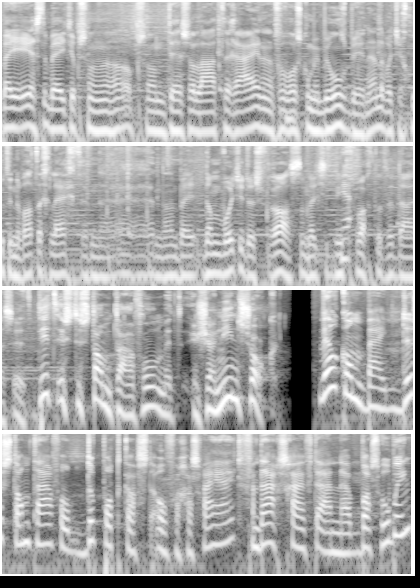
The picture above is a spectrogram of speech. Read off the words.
ben je eerst een beetje op zo'n, op zo'n desolaat terrein. En vervolgens kom je bij ons binnen. En dan word je goed in de watten gelegd. En, uh, en dan, ben je, dan word je dus verrast. Omdat je het niet Ja. verwacht dat het daar zit. Dit is de stamtafel met Janine Sok. Welkom bij De Stamtafel, de podcast over gasvrijheid. Vandaag schuift aan eh, Bas Hoebing,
